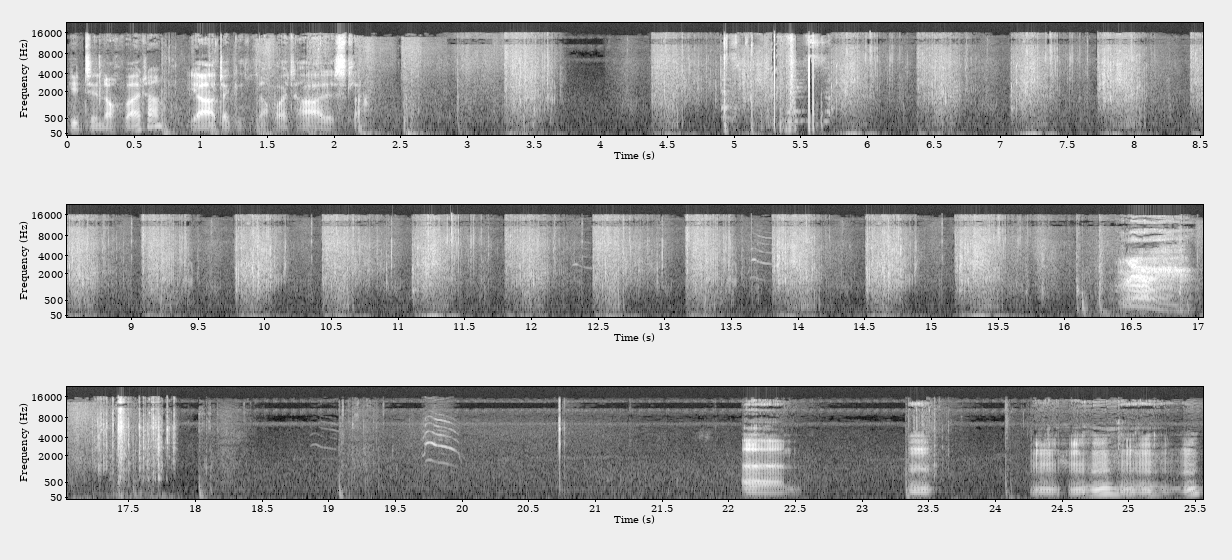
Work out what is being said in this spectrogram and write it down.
Geht hier noch weiter? Ja, da geht noch weiter, alles klar. Ähm. Hm. Hm, hm, hm, hm, hm, hm.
